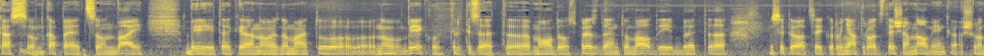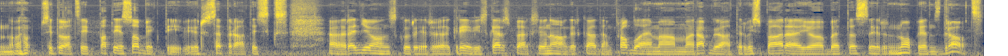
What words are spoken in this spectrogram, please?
kas un kāpēc un vai bija. Tā kā, nu, es domāju, to nu, viegli kritizēt uh, Moldovas prezidentu un valdību, bet uh, situācija, kur viņi atrodas, tiešām nav vienkārša. Un, uh, situācija patiesi objektīvi ir separātisks uh, reģions, kur ir Krievijas karaspēks, vienalga ar kādām problēmām, ar apgādi, ar vispārējo, bet tas ir nopietns draudz.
